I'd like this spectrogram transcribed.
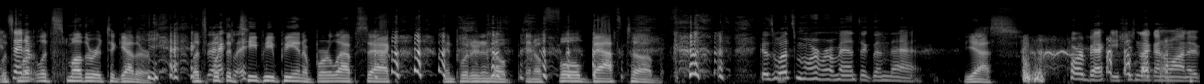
Let's Instead of let's smother it together. Yeah, Let's put the exactly. TPP in a burlap sack and put it in a in a full bathtub. because what's more romantic than that? Yes. Poor Becky. She's not going to want to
